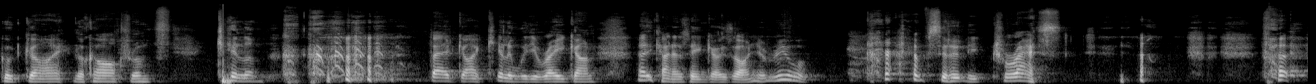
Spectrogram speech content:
Good guy, look after him. kill them. Bad guy, kill him with your ray gun. That kind of thing goes on. You're real, absolutely crass. but,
